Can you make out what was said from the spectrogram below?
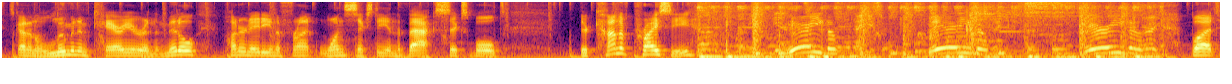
It's got an aluminum carrier in the middle, 180 in the front, 160 in the back, six bolt. They're kind of pricey. There you go. Thank you, sir. There you go. You, There you go. But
